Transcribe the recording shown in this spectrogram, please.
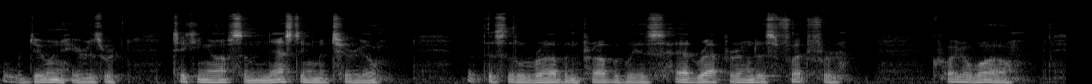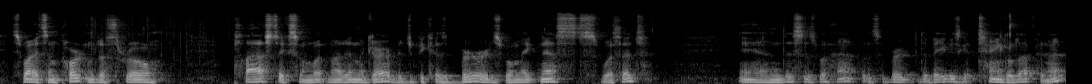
what we're doing here is we're taking off some nesting material that this little robin probably has had wrapped around his foot for quite a while. That's why it's important to throw plastics and whatnot in the garbage because birds will make nests with it. And this is what happens. The, bird, the babies get tangled up in it.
